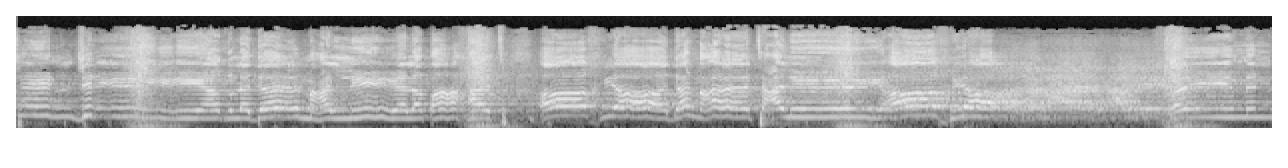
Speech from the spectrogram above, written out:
تنجلي اغلى دمع الليلة طاحت آخ يا دمعة علي آخ يا أي من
